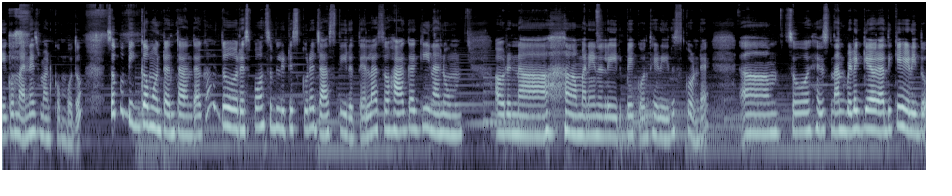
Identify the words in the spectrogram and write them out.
ಹೇಗೋ ಮ್ಯಾನೇಜ್ ಮಾಡ್ಕೊಬೋದು. ಸ್ವಲ್ಪ ಬಿಗ್ ಅಮೌಂಟ್ ಅಂತ ಅಂದಾಗ ಅದು ರೆಸ್ಪಾನ್ಸಿಬಿಲಿಟೀಸ್ ಕೂಡ ಜಾಸ್ತಿ ಇರುತ್ತೆ ಅಲ್ಲ? ಸೊ ಹಾಗಾಗಿ ನಾನು ಅವರನ್ನು ಮನೆಯಲ್ಲೇ ಇರಬೇಕು ಅಂತ ಹೇಳಿ ಇರಿಸ್ಕೊಂಡೆ. ಸೊ ನಾನು ಬೆಳಗ್ಗೆ ಅದಕ್ಕೆ ಹೇಳಿದ್ದು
